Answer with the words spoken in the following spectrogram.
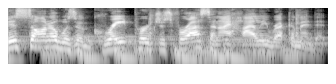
This sauna was a great purchase for us and I highly recommend it.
